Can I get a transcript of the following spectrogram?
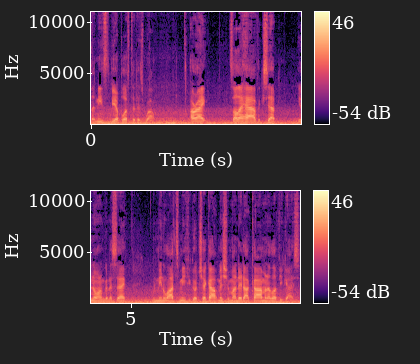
that needs to be uplifted as well. All right, that's all I have, except you know what I'm going to say. It would mean a lot to me if you go check out missionmonday.com, and I love you guys.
